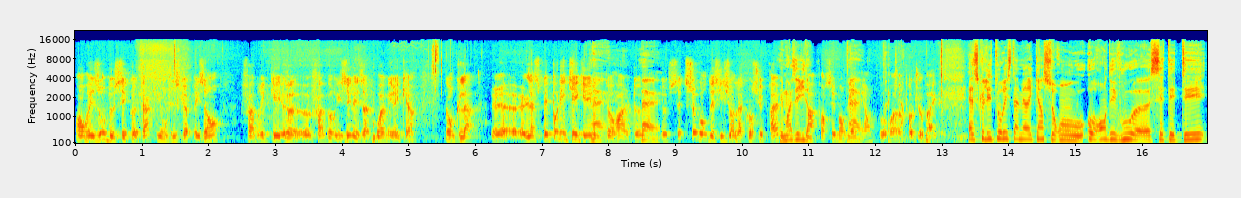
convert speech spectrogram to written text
en raison de ces quotas qui ont jusqu'à présent fabriqué, favorisé les Afro-Américains. Donc là, l'aspect politique et électoral de, cette seconde décision de la Cour suprême est moins évident. pas forcément gagnante pour, euh, pour, Joe Biden. Est-ce que les touristes américains seront au, rendez-vous euh, cet été?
